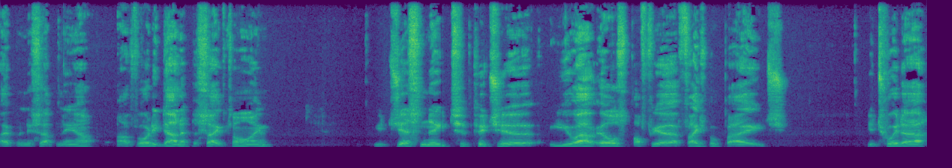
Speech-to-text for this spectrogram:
open this up now. I've already done it to save time. You just need to put your URLs off your Facebook page, your Twitter.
